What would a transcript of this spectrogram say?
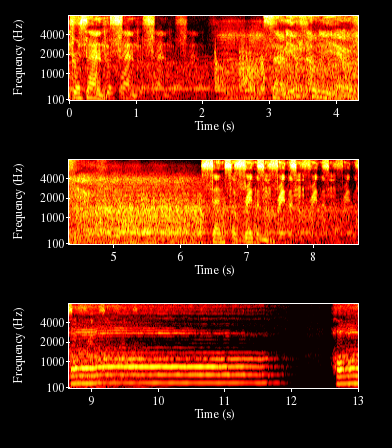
presents, Samir Kuliev Sense of Rhythm, Sense rhythm. Ah, ah.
